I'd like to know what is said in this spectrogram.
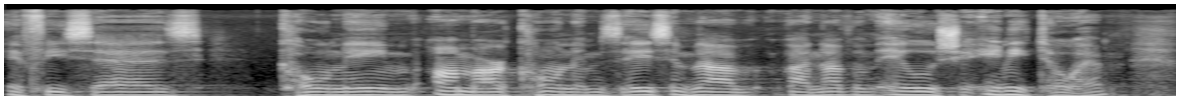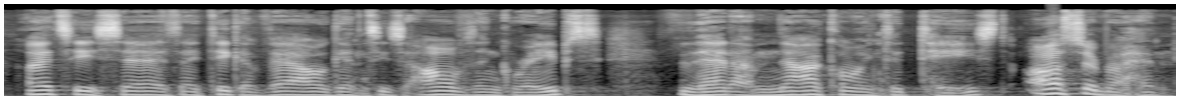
if he says, Konim Amar Konim Zaysim Vanavim Elu She'eni Tohem. Let's say he says, I take a vow against these olives and grapes that I'm not going to taste. Aser Bahen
